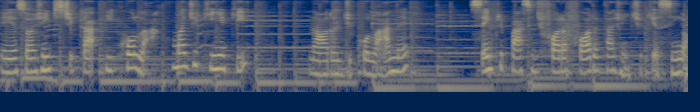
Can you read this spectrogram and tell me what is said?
E aí é só a gente esticar e colar. Uma diquinha aqui, na hora de colar, né? Sempre passe de fora a fora, tá, gente? Aqui assim, ó.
